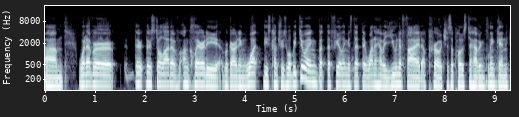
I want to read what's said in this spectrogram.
um, whatever there, there's still a lot of unclarity regarding what these countries will be doing, but the feeling is that they want to have a unified approach as opposed to having Blinken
